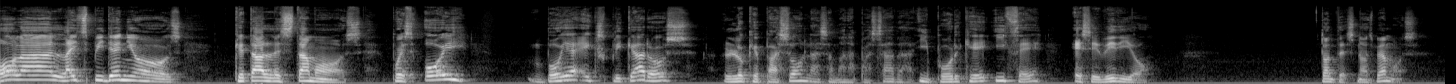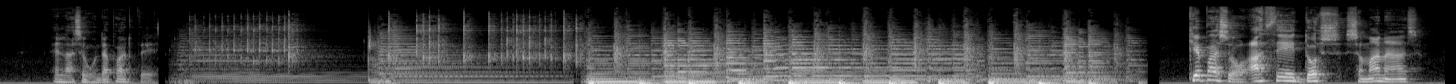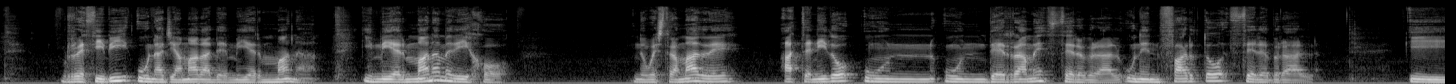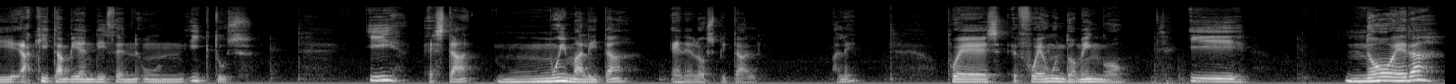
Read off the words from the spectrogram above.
Hola, Lightspeedeños. ¿Qué tal estamos? Pues hoy voy a explicaros lo que pasó la semana pasada y por qué hice ese vídeo. Entonces, nos vemos en la segunda parte. ¿Qué pasó? Hace dos semanas recibí una llamada de mi hermana y mi hermana me dijo, nuestra madre ha tenido un, derrame cerebral, un infarto cerebral. Y aquí también dicen un ictus. Y está muy malita en el hospital. ¿Vale? Pues fue un domingo. Y no era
